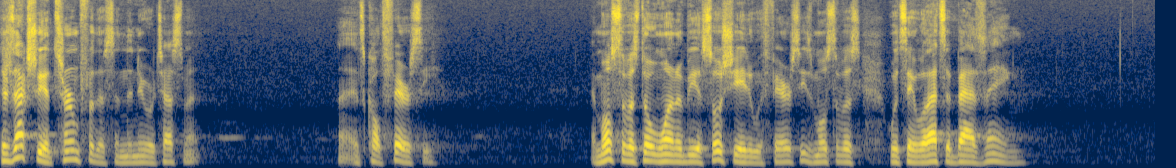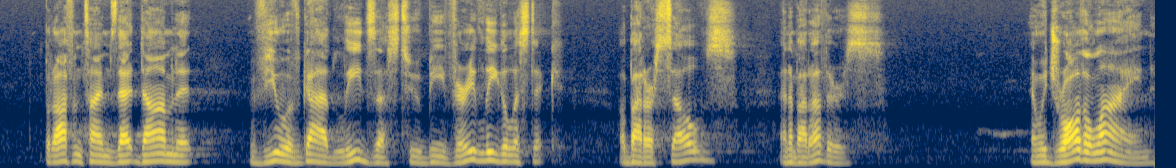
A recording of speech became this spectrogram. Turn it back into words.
There's actually a term for this in the Newer Testament. Uh, it's called Pharisee. And most of us don't want to be associated with Pharisees. Most of us would say, well, that's a bad thing. But oftentimes, that dominant view of God leads us to be very legalistic about ourselves and about others. And we draw the line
